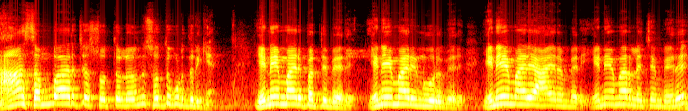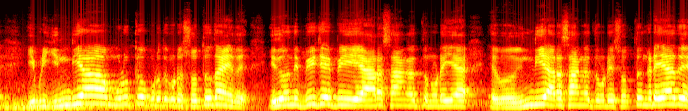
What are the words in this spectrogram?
நான் சம்பாரித்த சொத்துலேருந்து சொத்து கொடுத்துருக்கேன். என்னைய மாதிரி பத்து பேர் என்னைய மாதிரி நூறு பேர் என்னைய மாதிரி ஆயிரம் பேர் என்னைய மாதிரி லட்சம் பேர் இப்படி இந்தியா முழுக்க கொடுத்துக்கூடிய சொத்து தான் இது. இது வந்து பிஜேபி அரசாங்கத்தினுடைய இந்திய அரசாங்கத்தினுடைய சொத்தும் கிடையாது.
